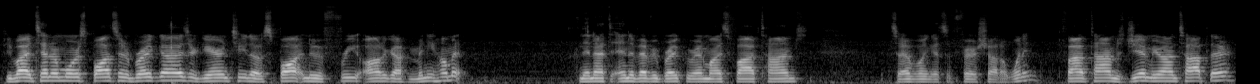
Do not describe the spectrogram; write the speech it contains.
If you buy 10 or more spots in a break, guys, you're guaranteed a spot into a free autograph mini helmet. And then at the end of every break, we randomize five times. So everyone gets a fair shot of winning. Five times. Jim, you're on top there.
